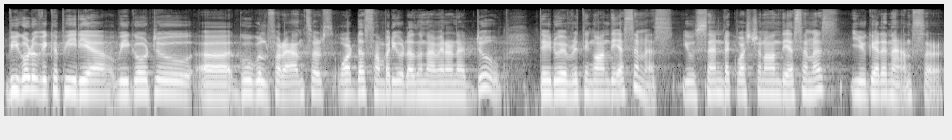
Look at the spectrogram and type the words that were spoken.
we go to Wikipedia, we go to uh, Google for answers. What does somebody who doesn't have internet do? They do everything on the SMS. You send a question on the SMS, you get an answer.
